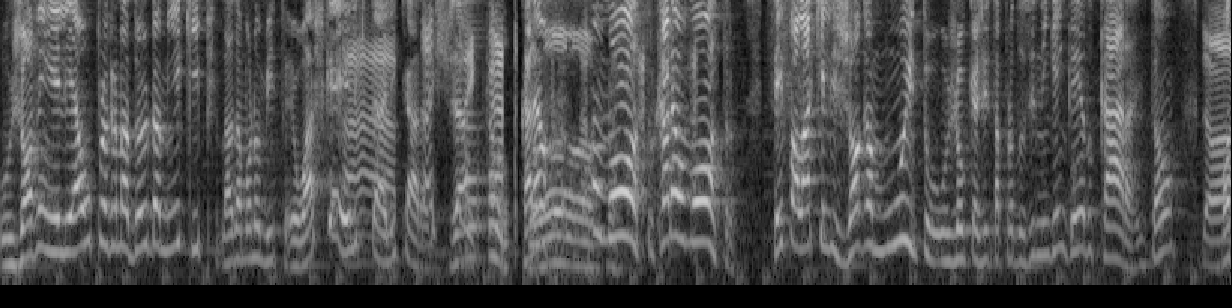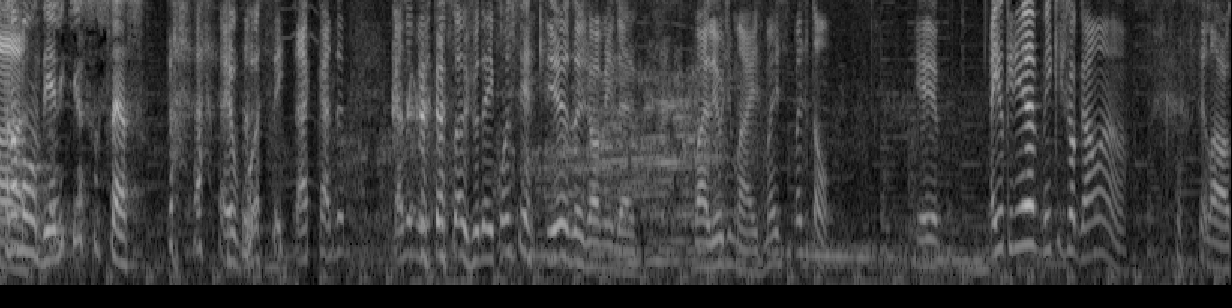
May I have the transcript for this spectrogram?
o jovem, ele é o programador da minha equipe, lá da Monomito. Eu acho que é ele que tá Ah, ali, cara. tá Já, explicado. o cara é um, é um monstro, o cara é um monstro. Sem falar que ele joga muito o jogo que a gente tá produzindo, ninguém ganha do cara. Então, bota na mão dele que é sucesso. Eu vou aceitar cada, cada minuto da sua ajuda aí, com certeza, jovem Dev. Valeu demais. Mas, mas então, é, aí eu queria meio que jogar uma, sei lá,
